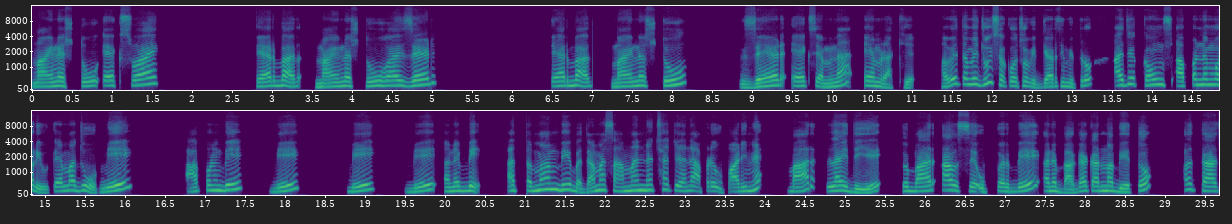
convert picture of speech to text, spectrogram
માઇનસ ટુ એક્સ વાય ત્યારબાદ માઇનસ ટુ વાય ઝેડ ત્યારબાદ માઇનસ ટુ ઝેડ, એક્સ એમના એમ રાખીએ. હવે તમે જોઈ શકો છો, વિદ્યાર્થી મિત્રો, આ જે કૌંસ આપણને મળ્યું તેમાં જુઓ, બે, આપણ બે બે બે બે અને બે. આ તમામ બે બધામાં સામાન્ય છે તેને આપણે ઉપાડીને બાર લાવી દઈએ. તો બાર આવશે, ઉપર બે અને ભાગાકારમાં બે, તો હતા જ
